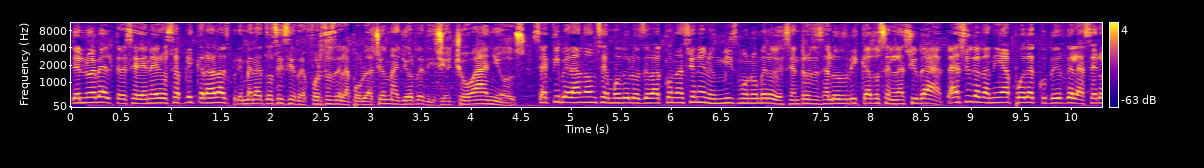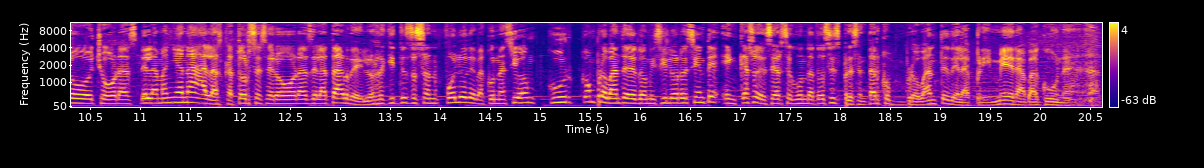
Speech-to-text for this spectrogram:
Del 9 al 13 de enero se aplicarán las primeras dosis y refuerzos de la población mayor de 18 años. Se activarán 11 módulos de vacunación en un mismo número de centros de salud ubicados en la ciudad. La ciudadanía puede acudir de las 08 horas de la mañana a las 14.00 horas de la tarde. Los requisitos son folio de vacunación, CUR, comprobante de domicilio reciente. En caso de ser segunda dosis, presentar comprobante de la primera vacuna.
